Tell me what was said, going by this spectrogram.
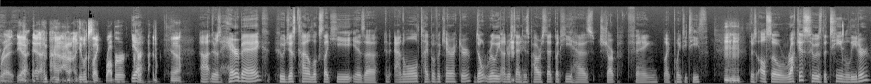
Right. Yeah. I, I don't know. He looks like rubber. Yeah. Yeah. Uh, there's Hairbag, who just kind of looks like he is a an animal type of a character. Don't really understand his power set, but he has sharp fang, like pointy teeth. Hmm There's also Ruckus, who is the team leader,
